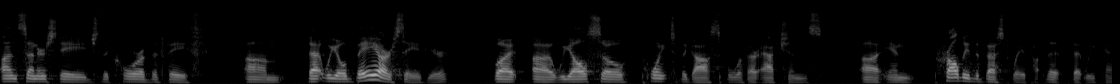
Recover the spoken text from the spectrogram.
on center stage the core of the faith um, that we obey our Savior, but uh, we also point to the gospel with our actions uh, in probably the best way that, that we can.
